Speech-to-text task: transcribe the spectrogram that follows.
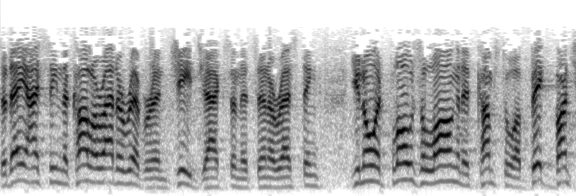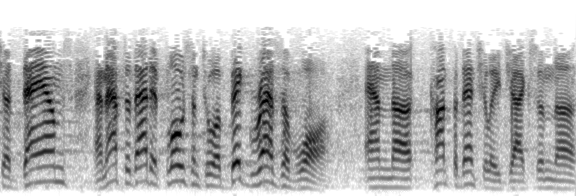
today I seen the Colorado River, and gee, Jackson, it's interesting. You know, it flows along and it comes to a big bunch of dams, and after that it flows into a big reservoir. And, uh, confidentially, Jackson, uh,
